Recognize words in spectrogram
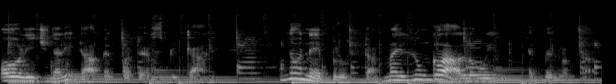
originalità per poter spiccare. Non è brutta, ma il lungo Halloween è ben lontano.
